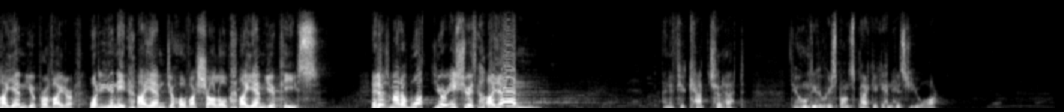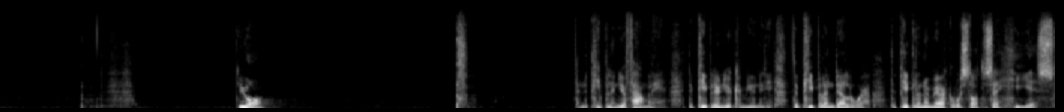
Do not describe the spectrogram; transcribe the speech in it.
I am your provider. What do you need? I am Jehovah Shalom. I am your peace. It doesn't matter what your issue is, I am. And if you capture that, the only response back again is you are. You are. And the people in your family, the people in your community, the people in Delaware, the people in America will start to say, He is.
